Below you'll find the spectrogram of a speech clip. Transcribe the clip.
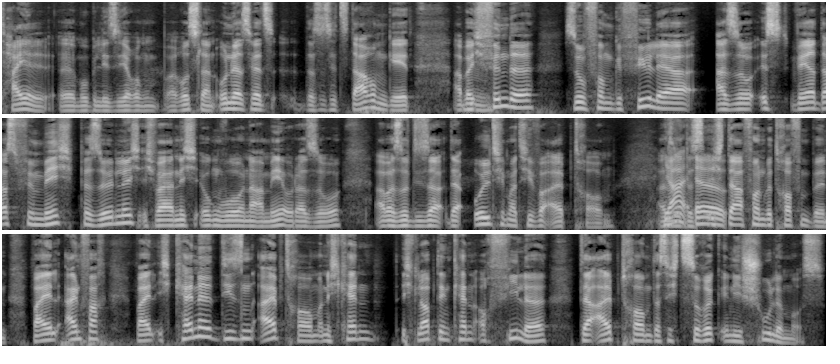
Teilmobilisierung äh, Mobilisierung bei Russland, ohne dass wir jetzt, dass es jetzt darum geht, aber ich finde, so vom Gefühl her, also ist, wäre das für mich persönlich, ich war ja nicht irgendwo in der Armee oder so, aber so dieser, der ultimative Albtraum. Also, Ja, dass äh, ich davon betroffen bin. Weil einfach, weil ich kenne diesen Albtraum und ich kenne, ich glaube, den kennen auch viele, der Albtraum, dass ich zurück in die Schule muss.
